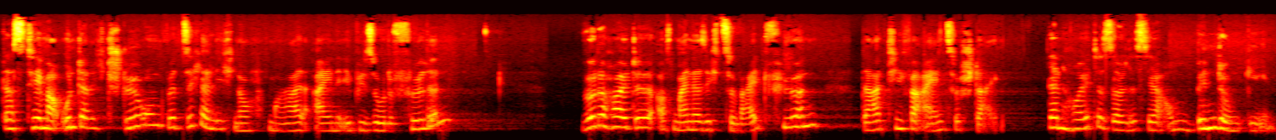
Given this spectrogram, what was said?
Das Thema Unterrichtsstörung wird sicherlich noch mal eine Episode füllen, würde heute aus meiner Sicht zu weit führen, da tiefer einzusteigen. Denn heute soll es ja um Bindung gehen.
